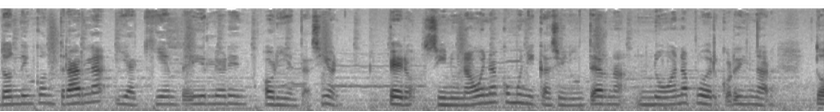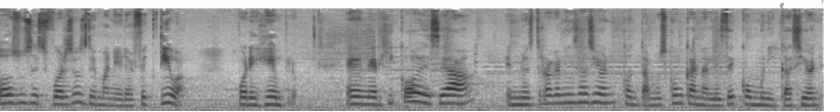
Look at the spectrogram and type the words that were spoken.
dónde encontrarla y a quién pedirle orientación pero sin una buena comunicación interna no van a poder coordinar todos sus esfuerzos de manera efectiva. Por ejemplo, en Enérgico SA, en nuestra organización, contamos con canales de comunicación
